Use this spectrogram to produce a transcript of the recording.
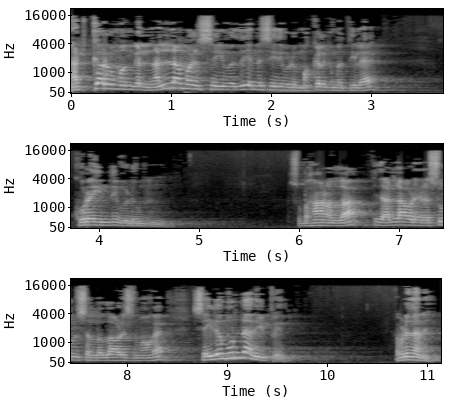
நற்கருமங்கள் நல்லமல் செய்வது என்ன செய்துவிடும் மக்களுக்கு மத்தியில்? குறைந்து விடும் சுபஹானல்லா இது அல்லாவுடைய ரசூல் சல்லா அலைஹி அவங்க செய்த முன் அறிவிப்பு இது. அப்படிதானே?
